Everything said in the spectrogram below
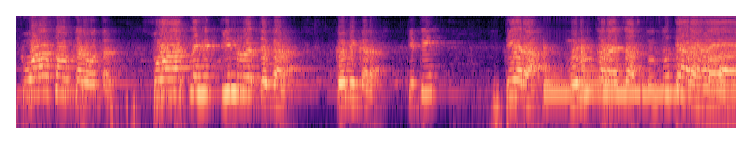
सोळा संस्कार होतात. सोळातले हे तीन रद्द करा. कमी करा. किती? तेरा. म्हणून करायचा असतो तो तेरा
